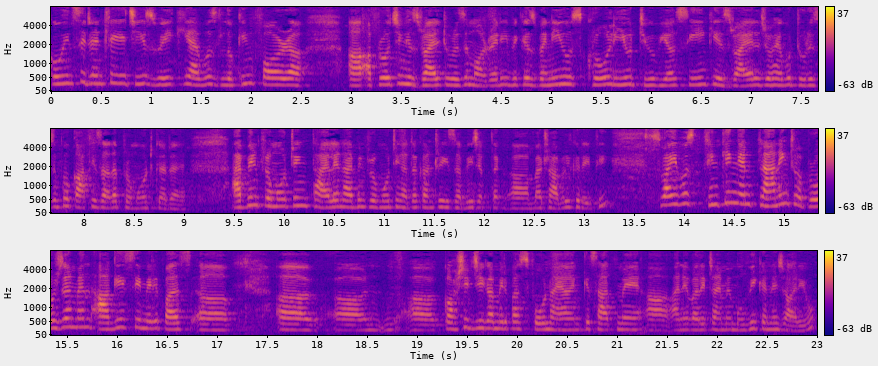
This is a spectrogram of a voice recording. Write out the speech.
कोइंसिडेंटली ये चीज़ हुई कि I was looking for approaching Israel tourism already because when you scroll YouTube you are seeing कि इसराइल जो है वो टूरिज़्म को काफ़ी ज़्यादा प्रमोट कर रहा है। I been promoting Thailand I been promoting other countries अभी जब तक uh, मैं ट्रैवल करी थी। So I was thinking and planning to approach them and आगे से मेरे पास uh, कौशिक जी का मेरे पास फ़ोन आया इनके साथ में आने वाले टाइम में मूवी करने जा रही हूँ।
